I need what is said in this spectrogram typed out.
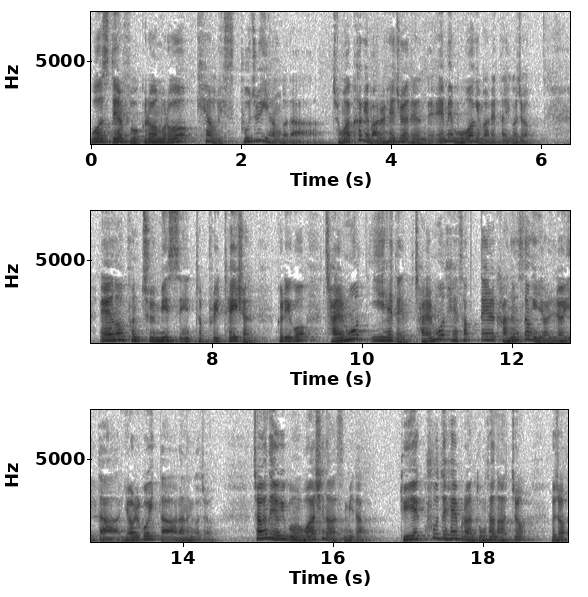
was therefore 그러므로 careless 부주의한 거다. 정확하게 말을 해줘야 되는데 애매모호하게 말했다 이거죠. and open to misinterpretation. 그리고 잘못 이해될, 잘못 해석될 가능성이 열려 있다, 열고 있다라는 거죠. 자, 근데 여기 보면 what이 나왔습니다. 뒤에 could have라는 동사 나왔죠? 그죠?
